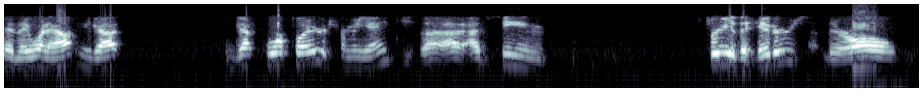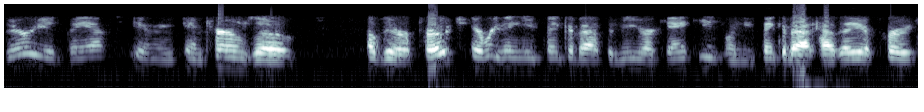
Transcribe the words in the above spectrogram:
and they went out and got got four players from the Yankees. I, I've seen three of the hitters. They're all very advanced in in terms of of their approach. Everything you think about the New York Yankees when you think about how they approach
